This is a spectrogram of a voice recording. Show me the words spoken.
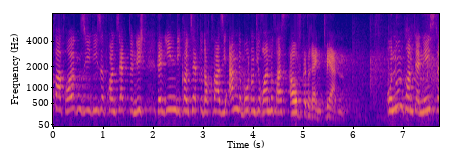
verfolgen Sie diese Konzepte nicht, wenn Ihnen die Konzepte doch quasi angeboten und die Räume fast aufgedrängt werden? Und nun kommt der nächste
